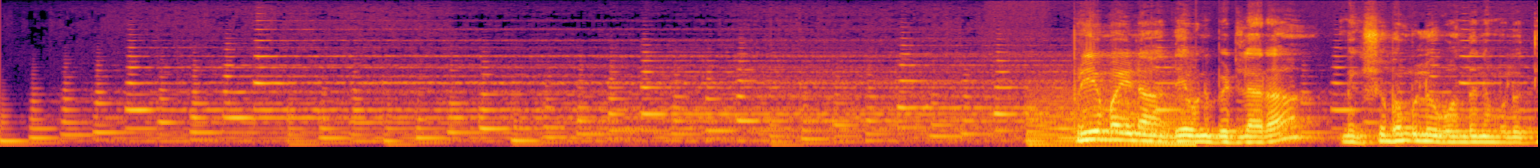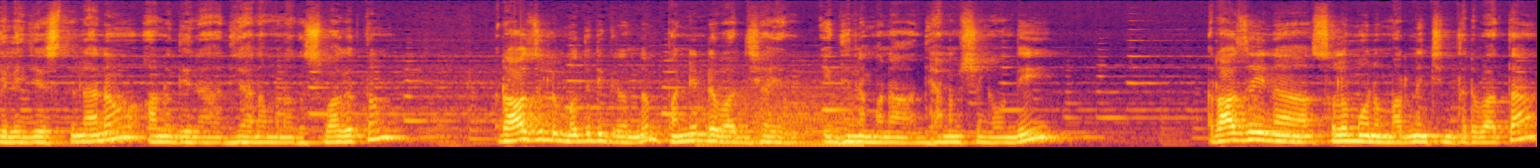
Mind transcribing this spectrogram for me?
ప్రియమైన దేవుని బిడ్డలారా మీకు శుభములు వందనములు తెలియజేస్తున్నాను. అనుదిన ధ్యానమునకు స్వాగతం. రాజులు మొదటి గ్రంథం పన్నెండవ అధ్యాయం. ఈ దిన మన ధ్యానాంశంగా ఉంది. రాజైన సులమోను మరణించిన తర్వాత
